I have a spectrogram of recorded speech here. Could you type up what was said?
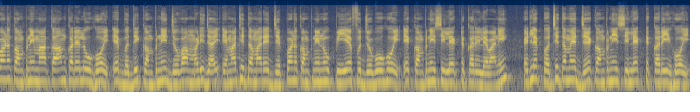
પણ કંપનીમાં કામ કરેલું હોય એ બધી કંપની જોવા મળી જાય. એમાંથી તમારે જે પણ કંપનીનું પીએફ જોવું હોય એ કંપની સિલેક્ટ કરી લેવાની. એટલે પછી તમે જે કંપની સિલેક્ટ કરી હોય,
